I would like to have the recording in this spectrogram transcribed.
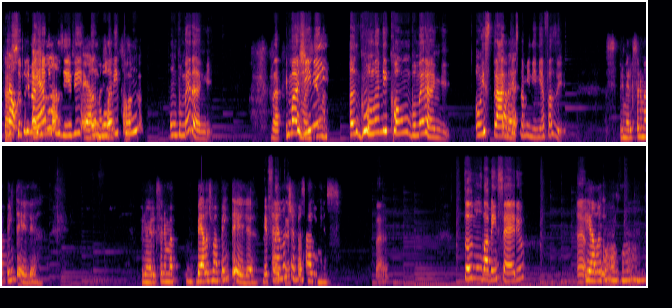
Tá? Não, super imagina, ela- inclusive, ela é Angulame com um bumerangue. Tá? Imagine Angulame com um bumerangue. O estrago Cara, que essa menina ia fazer. Primeiro que seria uma pentelha. Primeiro que seria uma bela de uma pentelha. É, Refleta. eu não tinha pensado nisso. tá? Todo mundo lá bem sério. É, E ela com.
